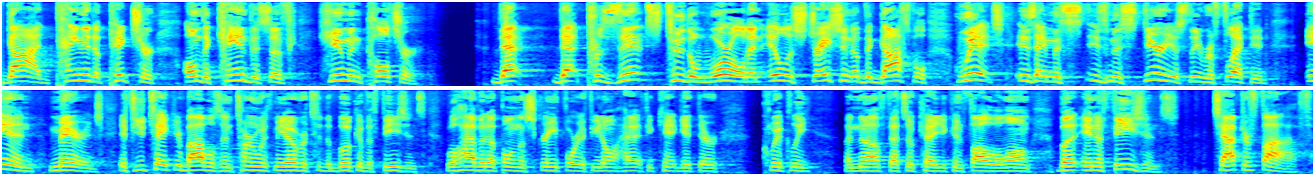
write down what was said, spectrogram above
God painted a picture on the canvas of human culture that that presents to the world an illustration of the gospel, which is, a, is mysteriously reflected in marriage. If you take your Bibles and turn with me over to the book of Ephesians, we'll have it up on the screen for you if you don't have, if you can't get there quickly enough, that's okay. You can follow along. But in Ephesians chapter 5,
